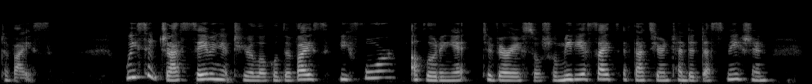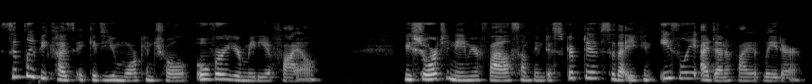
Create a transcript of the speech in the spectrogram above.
device. We suggest saving it to your local device before uploading it to various social media sites if that's your intended destination, simply because it gives you more control over your media file. Be sure to name your file something descriptive so that you can easily identify it later.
